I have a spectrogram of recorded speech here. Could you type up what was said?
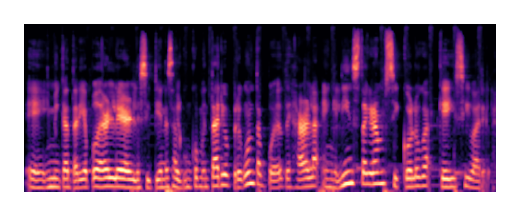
eh, y me encantaría poder leerles. Si tienes algún comentario o pregunta, puedes dejarla en el Instagram psicóloga Casey Varela.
